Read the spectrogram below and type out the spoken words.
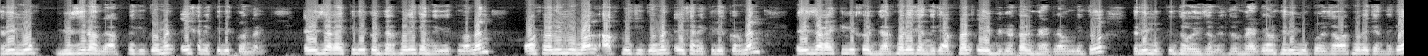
রিমুভ বিজি নামে। আপনি কি করবেন? এখানে ক্লিক করবেন। এই জায়গায় ক্লিক করে দেওয়ার পর এখান থেকে দেখতে পাবেন অটো রিমুভাল আপনি কি করবেন? এখানে ক্লিক করবেন। এই জায়গায় ক্লিক করে দেওয়ার পরে এখান থেকে আপনার এই ভিডিওটার ব্যাকগ্রাউন্ড কিন্তু রিমুভ কিন্তু হয়ে যাবে। তো ব্যাকগ্রাউন্ড রিমুভ হয়ে যাওয়ার পরে এখান থেকে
